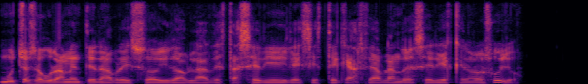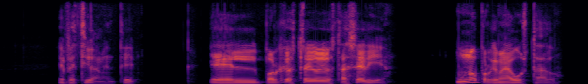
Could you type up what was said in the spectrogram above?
Muchos seguramente no habréis oído hablar de esta serie y diréis este que hace hablando de series que no lo suyo. Efectivamente. El ¿Por qué os traigo yo esta serie? Uno, porque me ha gustado.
